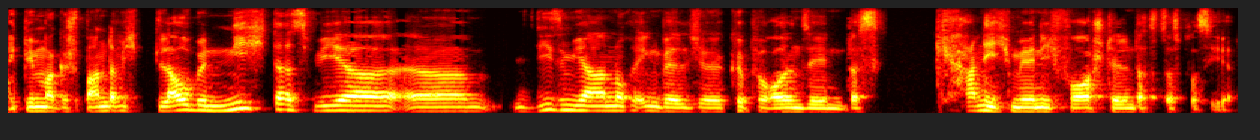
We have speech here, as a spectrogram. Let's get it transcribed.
Ich bin mal gespannt, aber ich glaube nicht, dass wir äh, in diesem Jahr noch irgendwelche Köpfe rollen sehen. Das kann ich mir nicht vorstellen, dass das passiert.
